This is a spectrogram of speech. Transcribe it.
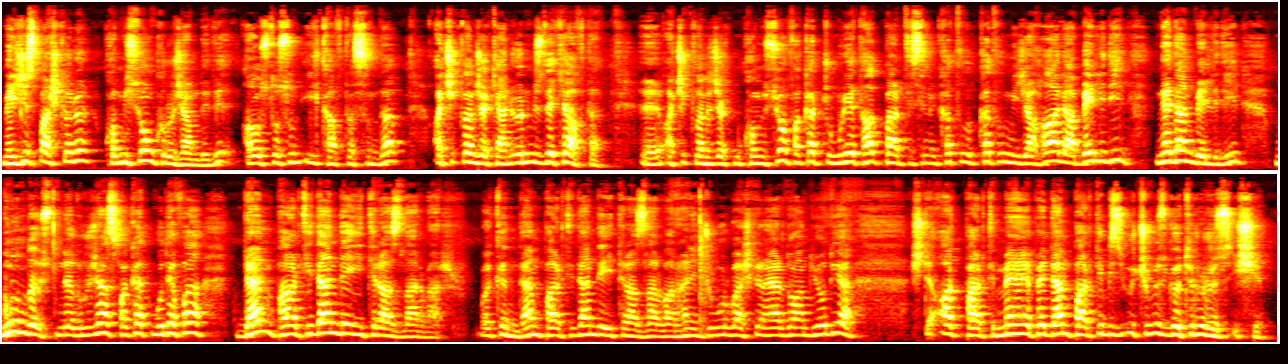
Meclis Başkanı komisyon kuracağım dedi. Ağustos'un ilk haftasında açıklanacak yani önümüzdeki hafta e, açıklanacak bu komisyon. Fakat Cumhuriyet Halk Partisi'nin katılıp katılmayacağı hala belli değil. Neden belli değil? Bunun da üstünde duracağız. Fakat bu defa DEM Parti'den de itirazlar var. Bakın DEM Parti'den de itirazlar var. Hani Cumhurbaşkanı Erdoğan diyordu ya işte AK Parti, MHP, DEM Parti biz üçümüz götürürüz işi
